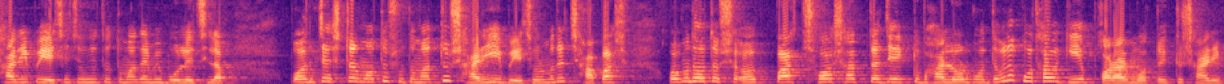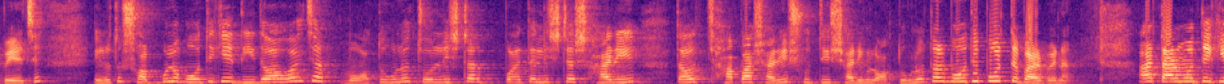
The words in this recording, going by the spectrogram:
শাড়ি পেয়েছে। যেহেতু তোমাদের আমি বলেছিলাম, পঞ্চাশটার মতো শুধুমাত্র শাড়িই পেয়েছে। ওর মধ্যে ছাপা ওর মধ্যে হয়তো পাঁচ, ছ, সাতটা যে একটু ভালোর মধ্যে বলে কোথাও গিয়ে পরার মতো একটু শাড়ি পেয়েছে। এগুলো তো সবগুলো বৌদিকে দিয়ে দেওয়া হয়েছে, আর অতগুলো চল্লিশটার পঁয়তাল্লিশটা শাড়ি, তাও ছাপা শাড়ি, সুতির শাড়িগুলো, অতগুলো তো আর বৌদি পরতে পারবে না। আর তার মধ্যে কি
